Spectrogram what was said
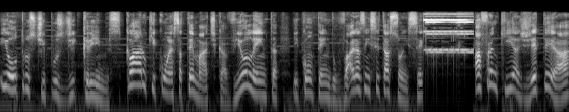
e outros tipos de crimes. Claro que com essa temática violenta e contendo várias incitações sexuais, a franquia GTA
